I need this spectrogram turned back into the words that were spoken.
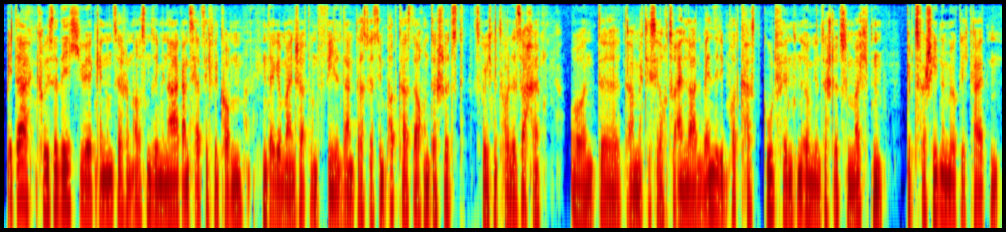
Peter, grüße dich. Wir kennen uns ja schon aus dem Seminar. Ganz herzlich willkommen in der Gemeinschaft und vielen Dank, dass du jetzt den Podcast auch unterstützt. Das ist wirklich eine tolle Sache. Und äh, da möchte ich Sie auch zu einladen, wenn Sie den Podcast gut finden, irgendwie unterstützen möchten, gibt es verschiedene Möglichkeiten.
